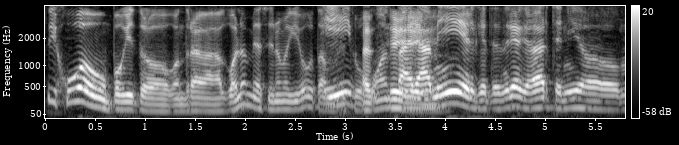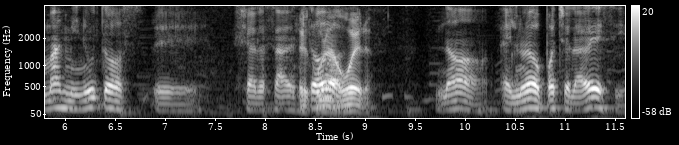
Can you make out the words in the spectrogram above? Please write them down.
Y jugó un poquito contra Colombia, si no me equivoco. También Y sí. para mí, el que tendría que haber tenido más minutos, eh, ya lo saben El todos. No, el nuevo Pocho Lavesi.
